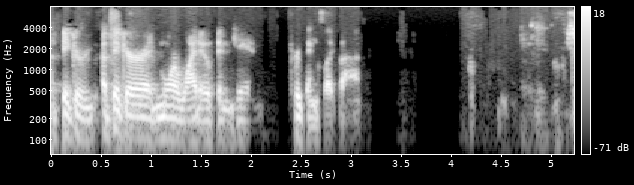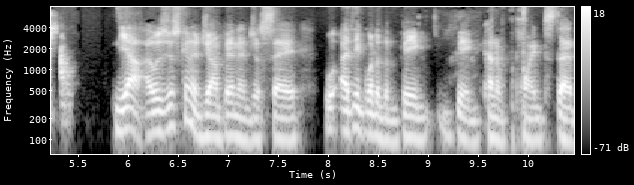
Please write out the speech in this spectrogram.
a bigger a bigger and more wide open game for things like that. Yeah i was just going to jump in and just say well, i think one of the big big kind of points that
